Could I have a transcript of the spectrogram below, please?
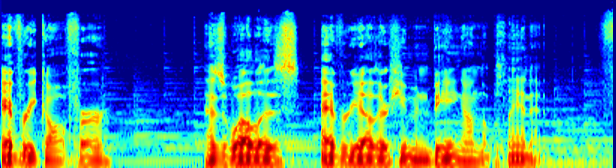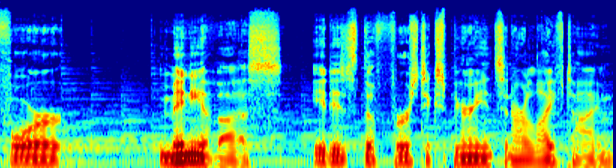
every golfer, as well as every other human being on the planet. For many of us, it is the first experience in our lifetime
